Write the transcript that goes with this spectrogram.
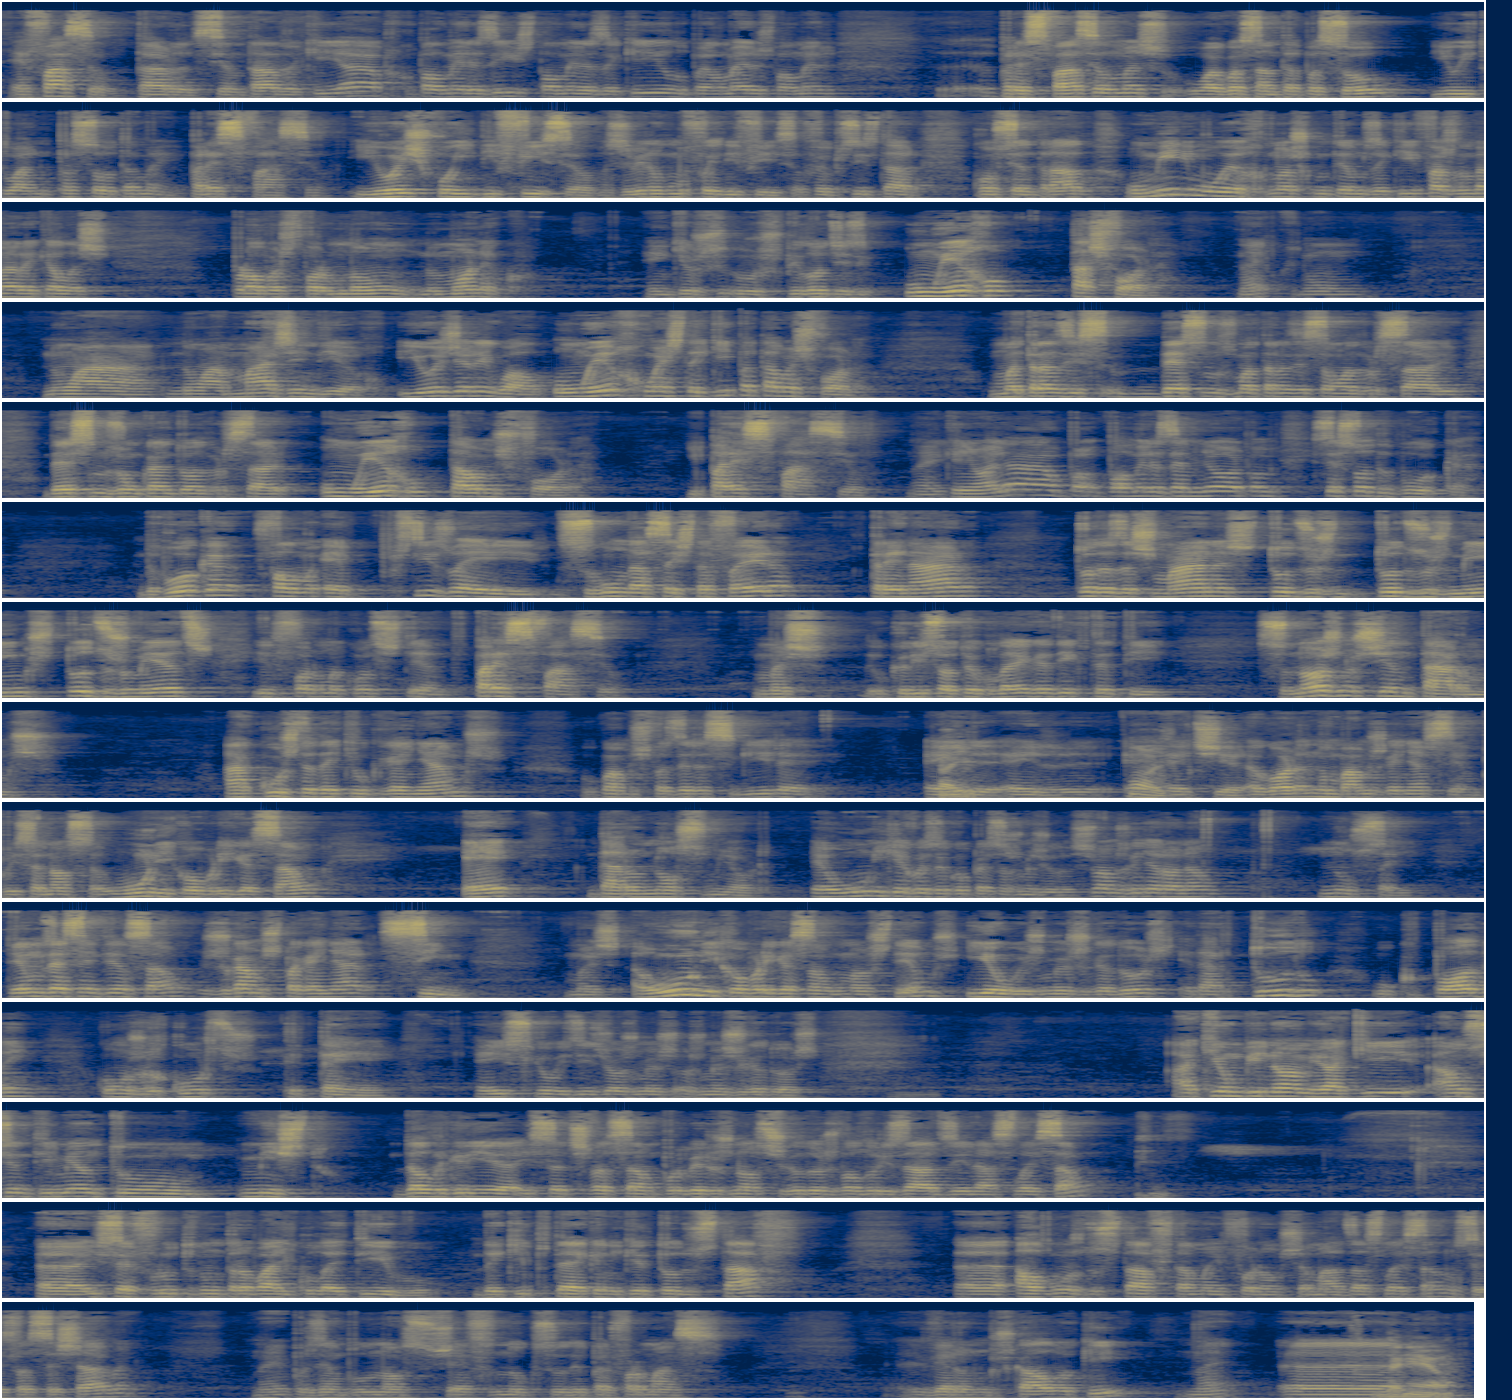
É fácil estar sentado aqui, ah, porque o Palmeiras isto, Palmeiras aquilo, Palmeiras, Palmeiras. Parece fácil, mas o Água Santa passou e o Ituano passou também. Parece fácil. E hoje foi difícil. Vocês viram como foi difícil? Foi preciso estar concentrado. O mínimo erro que nós cometemos aqui faz lembrar aquelas provas de Fórmula 1 no Mónaco, em que os, os pilotos dizem: um erro, estás fora. Não é? Porque não, não, há, não há margem de erro. E hoje era igual. Um erro com esta equipa, estavas fora. Uma transição, dessemos uma transição ao adversário, dessemos um canto ao adversário. Um erro, estávamos fora. E parece fácil. É? Quem olha, ah, o Palmeiras é melhor, isso é só de boca. De boca, é preciso é ir de segunda a sexta-feira, treinar, todas as semanas, todos os, todos os domingos, todos os meses e de forma consistente. Parece fácil. Mas o que eu disse ao teu colega, digo-te a ti. Se nós nos sentarmos à custa daquilo que ganhamos, o que vamos fazer a seguir é, é, ir, é, ir, é, é descer. Agora não vamos ganhar sempre. Por isso a nossa única obrigação é dar o nosso melhor. É a única coisa que eu peço aos meus jogadores. Se vamos ganhar ou não, não sei. Temos essa intenção, jogamos para ganhar, sim. Mas a única obrigação que nós temos, eu e os meus jogadores, é dar tudo o que podem com os recursos que têm. É isso que eu exijo aos meus, aos meus jogadores. Há aqui um binómio, há aqui há um sentimento misto de alegria e satisfação por ver os nossos jogadores valorizados e ir à seleção. Uh, isso é fruto de um trabalho coletivo da equipe técnica e de todo o staff. Uh, alguns do staff também foram chamados à seleção, não sei se vocês sabem. Né? Por exemplo, o nosso chefe do Núcleo de Performance vieram buscá-lo aqui. Né? Uh, Daniel.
